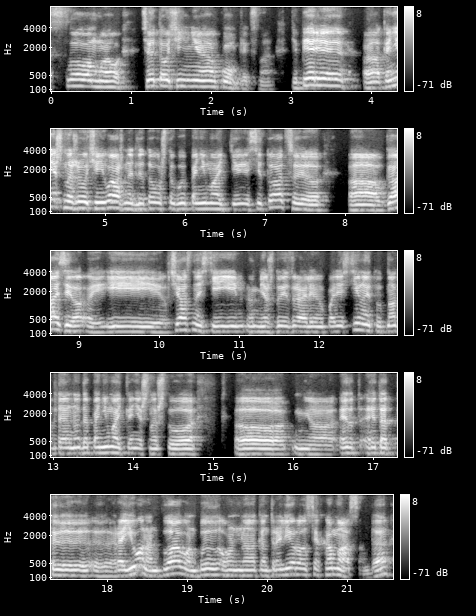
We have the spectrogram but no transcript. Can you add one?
словом, все это очень комплексно. Теперь, конечно же, очень важно для того, чтобы понимать э, ситуацию, в Газе а, и в частности и между Израилем и Палестиной. Тут надо, надо понимать, конечно, что а, этот, этот э, район, анклав, он, был, он контролировался Хамасом. Да?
